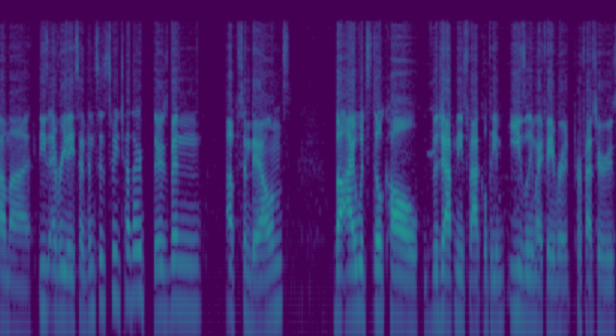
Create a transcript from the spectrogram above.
um, uh, these everyday sentences to each other. There's been ups and downs, but I would still call the Japanese faculty easily my favorite professors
